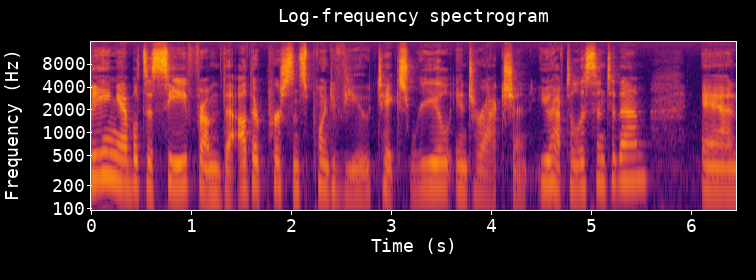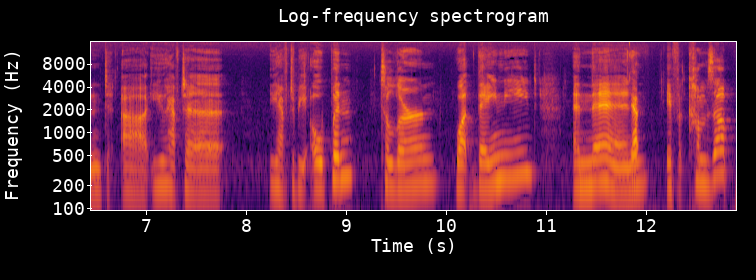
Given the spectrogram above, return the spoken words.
being able to see from the other person's point of view takes real interaction. You have to listen to them, and uh, you have to you have to be open to learn what they need. And then yep. if it comes up,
